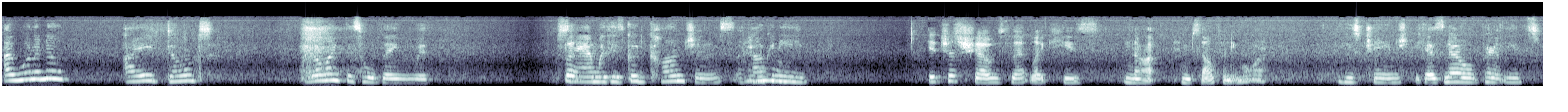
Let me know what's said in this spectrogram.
I want to know. I don't I don't like this whole thing with Sam with his good conscience. How can he? It just shows that like he's not himself anymore. He's changed because now apparently it's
